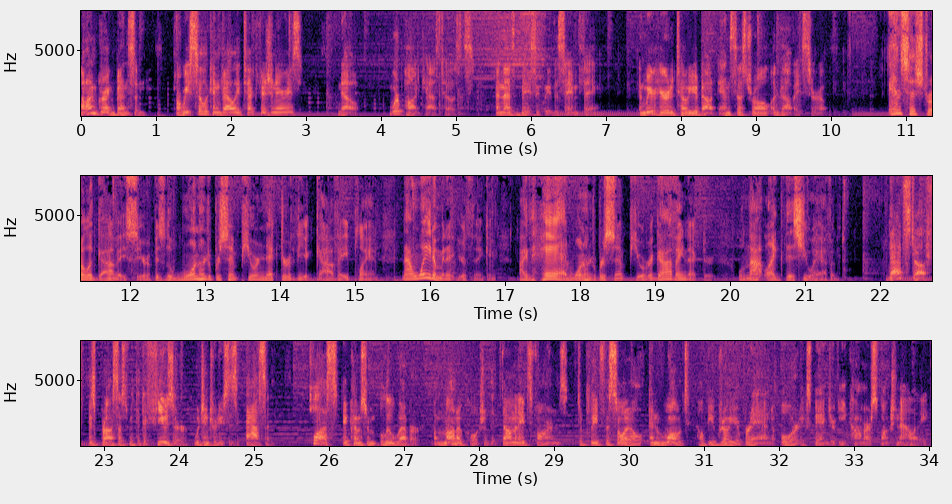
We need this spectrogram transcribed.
And I'm Greg Benson. Are we Silicon Valley tech visionaries? No, we're podcast hosts, and that's basically the same thing. And we're here to tell you about Ancestral agave syrup. Ancestral agave syrup is the 100% pure nectar of the agave plant. Now, wait a minute, you're thinking. I've had 100% pure agave nectar. Well, not like this, you haven't. That stuff is processed with a diffuser, which introduces acid. Plus, it comes from Blue Weber, a monoculture that dominates farms, depletes the soil, and won't help you grow your brand or expand your e commerce functionality.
